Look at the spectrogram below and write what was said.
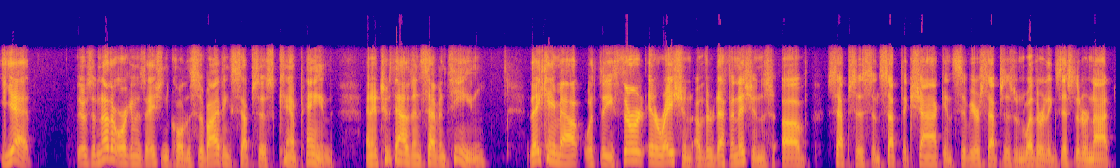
yet, there's another organization called the Surviving Sepsis Campaign. And in 2017, they came out with the third iteration of their definitions of sepsis and septic shock and severe sepsis and whether it existed or not.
